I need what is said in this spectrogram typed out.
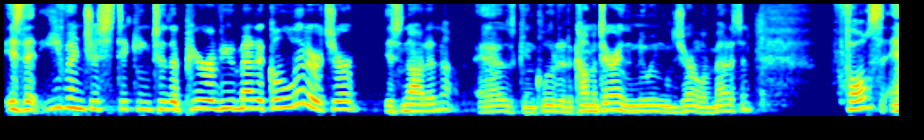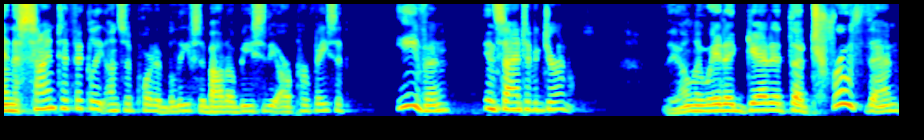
is that even just sticking to the peer-reviewed medical literature is not enough. As concluded a commentary in the New England Journal of Medicine, False and scientifically unsupported beliefs about obesity are pervasive even in scientific journals. The only way to get at the truth, then,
